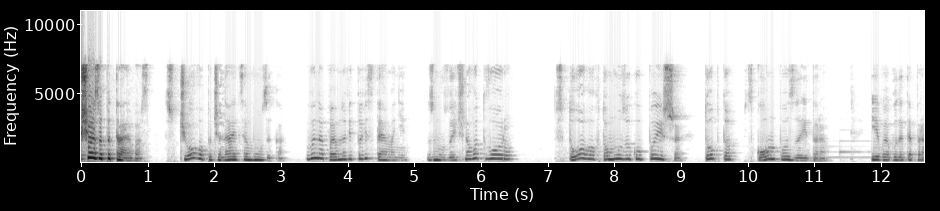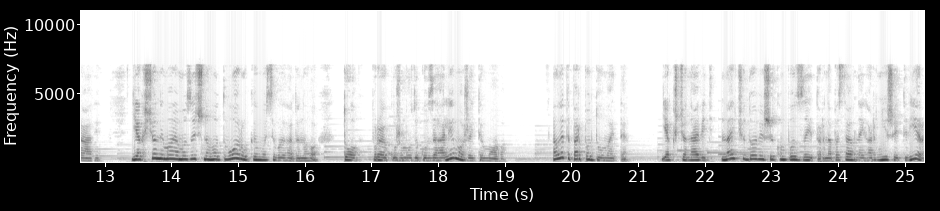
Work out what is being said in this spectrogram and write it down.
Якщо я запитаю вас, з чого починається музика, ви напевно відповісте мені з музичного твору, з того, хто музику пише, тобто з композитора. І ви будете праві. Якщо немає музичного твору кимось вигаданого, то про яку ж музику взагалі може йти мова? Але тепер подумайте, якщо навіть найчудовіший композитор написав найгарніший твір,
